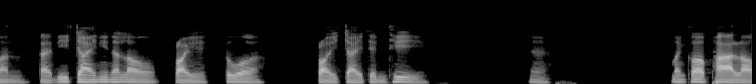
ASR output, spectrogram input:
มัน แต่ดีใจนี่นะเราปล่อยตัวปล่อยใจเต็มที่นะมันก็พาเรา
